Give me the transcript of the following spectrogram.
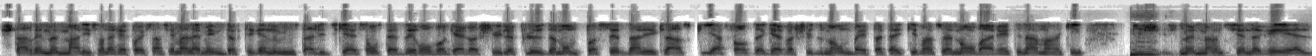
je suis en train de me demander si on n'aurait pas essentiellement la même doctrine au ministère de l'Éducation, c'est-à-dire on va garrocher le plus de monde possible dans les classes, puis à force de garrocher du monde, ben peut-être qu'éventuellement on va arrêter d'en manquer. Puis je, je me demande s'il y a une réelle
